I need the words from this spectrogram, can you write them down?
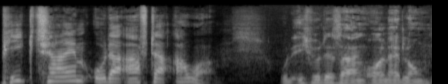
Peak Time oder After Hour. Und ich würde sagen All Night Long.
